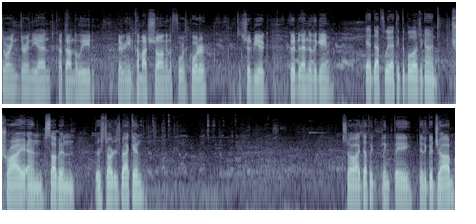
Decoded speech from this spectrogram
during during the end, cut down the lead. They're going to need to come out strong in the fourth quarter. It should be a good end of the game. Yeah, definitely. I think the Bulldogs are going to try and sub in their starters back in. So I definitely think they did a good job.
